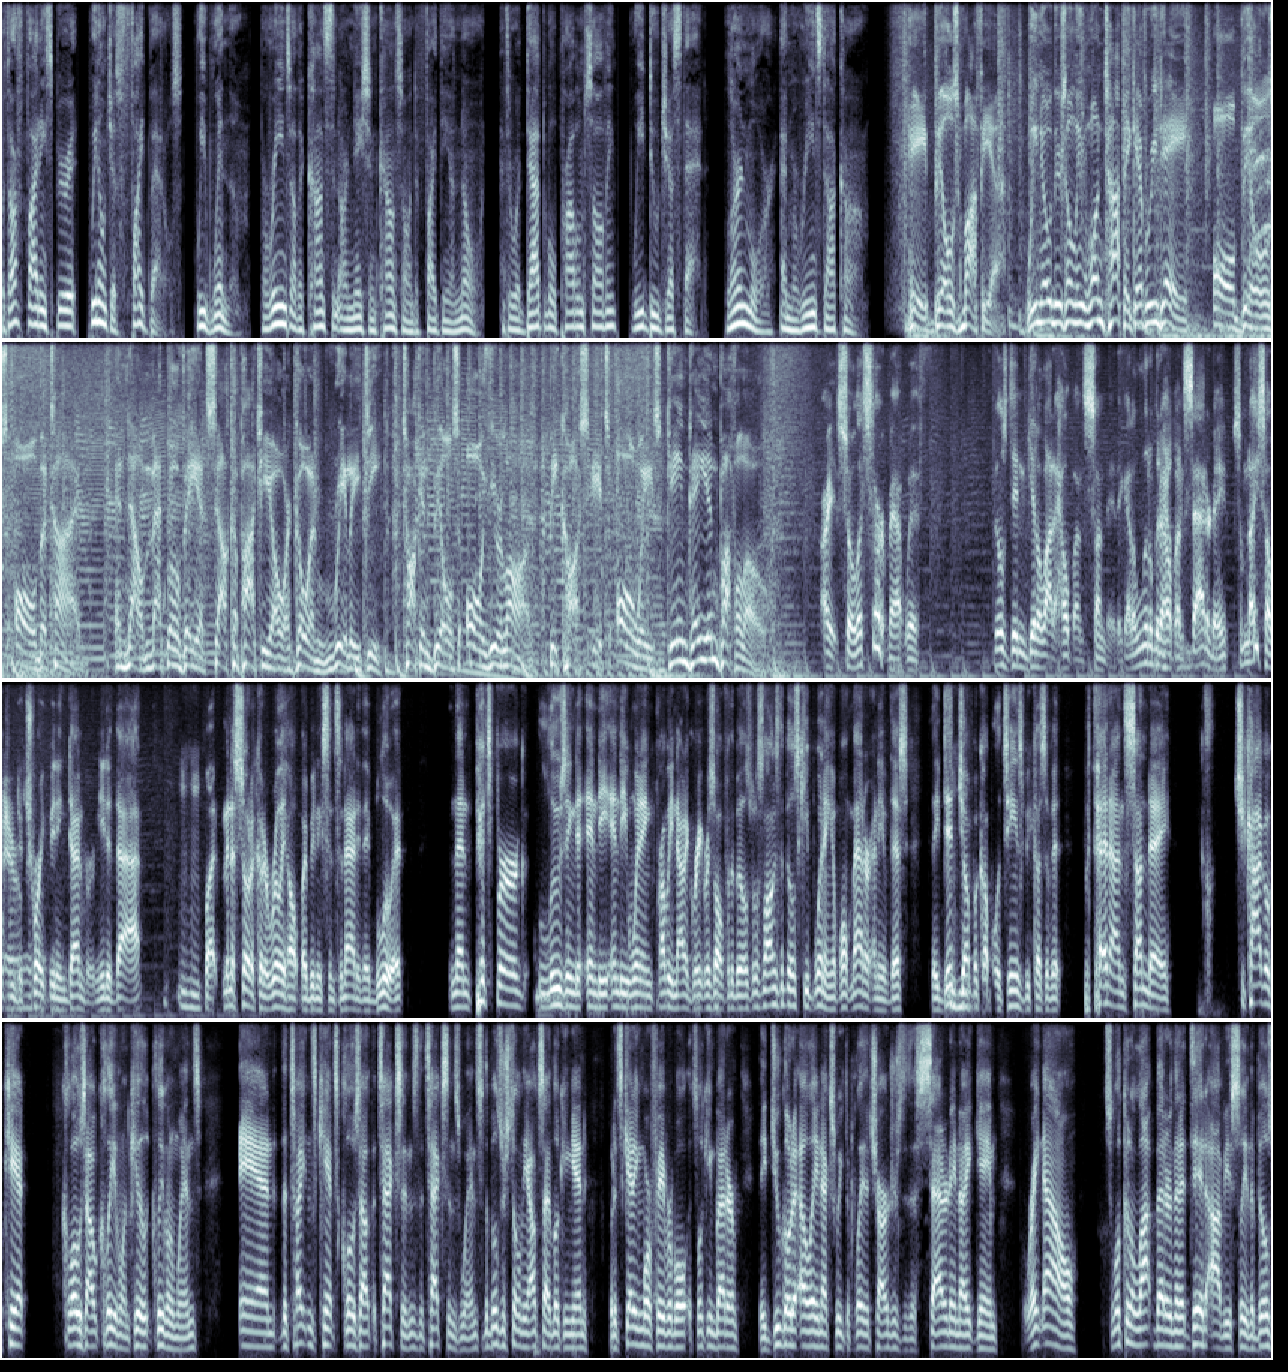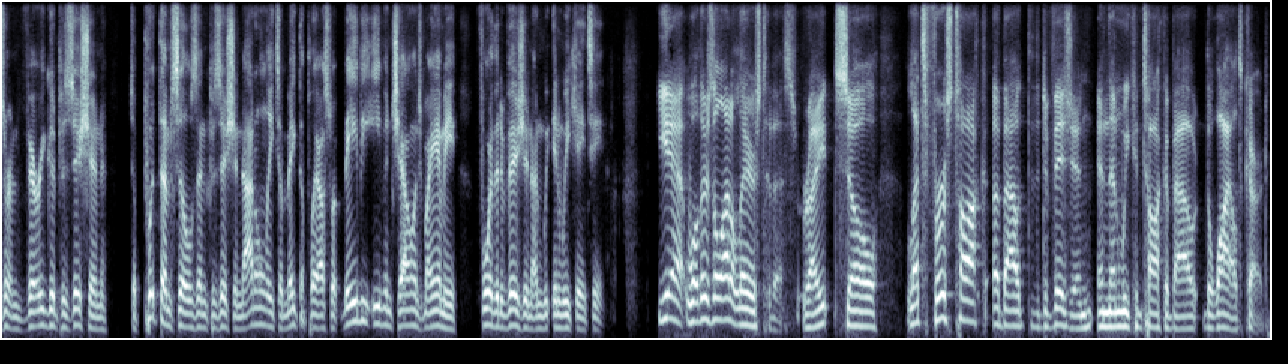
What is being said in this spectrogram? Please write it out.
With our fighting spirit, we don't just fight battles, we win them. Marines are the constant our nation counts on to fight the unknown. And through adaptable problem solving, we do just that. Learn more at marines.com. Hey, Bills Mafia. We know there's only one topic every day all Bills, all the time. And now Matt Bove and Sal Capaccio are going really deep, talking Bills all year long because it's always game day in Buffalo. All right, so let's start, Matt, with Bills didn't get a lot of help on Sunday. They got a little bit of help on Saturday. Some nice help from Detroit beating Denver. Needed that. Mm-hmm. But Minnesota could have really helped by beating Cincinnati. They blew it. And then Pittsburgh losing to Indy, Indy winning, probably not a great result for the Bills, but as long as the Bills keep winning, it won't matter any of this. They did Mhm. jump a couple of teams because of it. But then on Sunday, Chicago can't close out Cleveland. Cleveland wins. And the Titans can't close out the Texans. The Texans win. So the Bills are still on the outside looking in, but it's getting more favorable. It's looking better. They do go to LA next week to play the Chargers. It's a Saturday night game. Right now, it's looking a lot better than it did, obviously. And the Bills are in very good position to put themselves in position not only to make the playoffs, but maybe even challenge Miami for the division in week 18. Yeah, well, there's a lot of layers to this, right? So let's first talk about the division, and then we can talk about the wild card.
